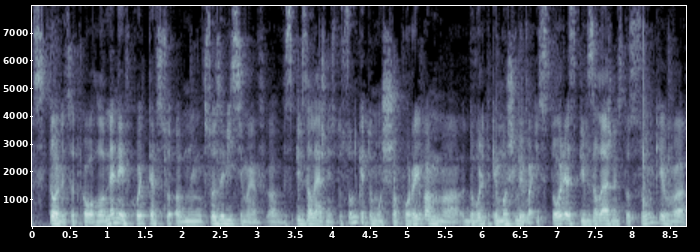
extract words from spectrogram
100%. Головне, не входьте в, со- ем, в созавісіми, в, в співзалежні стосунки, тому що по рибам е, доволі таки можлива історія співзалежних стосунків е,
